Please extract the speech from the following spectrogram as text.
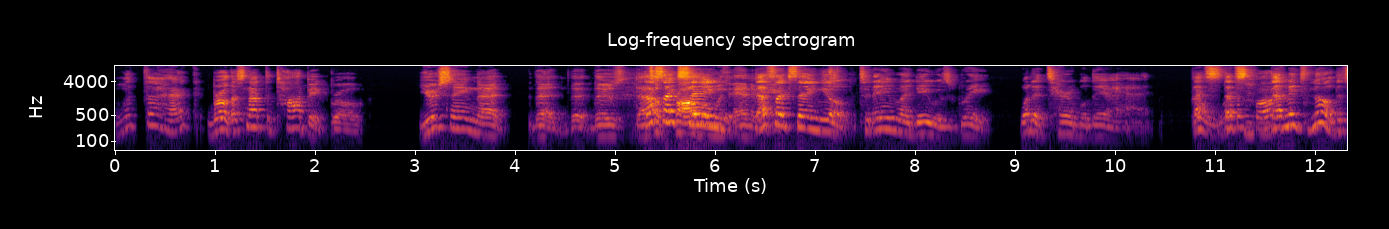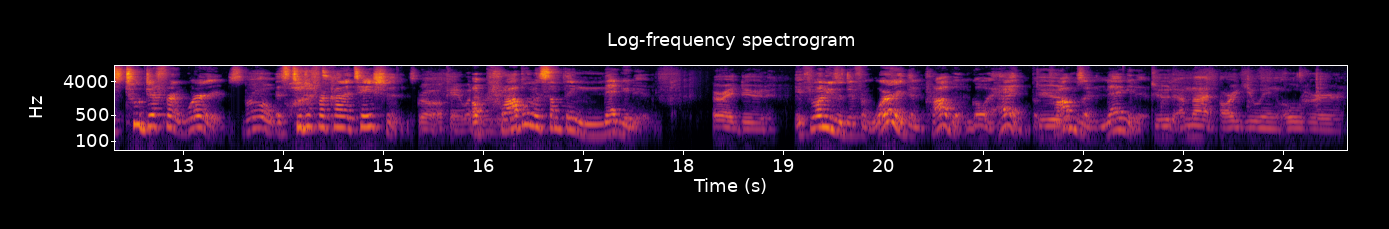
What the heck? Bro, that's not the topic, bro. You're saying that that, that there's that's, That's, a like problem saying with anime. that's like saying yo today my day was great. What a terrible day I had. That's Bro, that's that makes no. That's two different words. bro. It's two different connotations. Bro, okay, A whatever. dude. problem is something negative. All right, dude. If you want to use a different word then problem, go ahead. But Dude. problems are negative. Dude, I'm not arguing over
